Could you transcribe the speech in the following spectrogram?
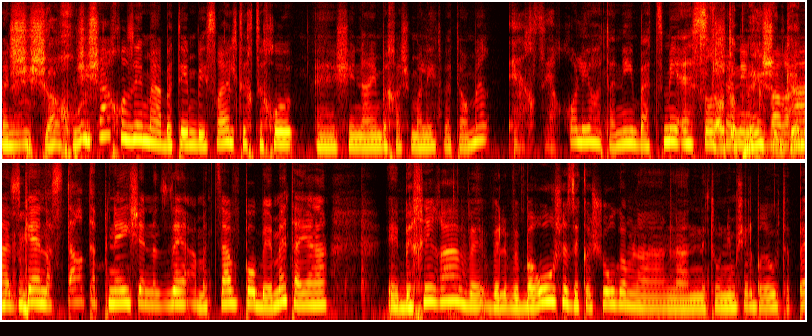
ואני- שישה אחוז? שישה אחוזים מהבתים בישראל צחצחו אה, שיניים בחשמלית, ואתה אומר, איך זה יכול להיות? אני בעצמי עשר שנים nation, כבר כן? אז, כן, ה start-up nation הזה, המצב פה באמת היה בכי רע, וברור שזה קשור גם לנתונים של בריאות הפה.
